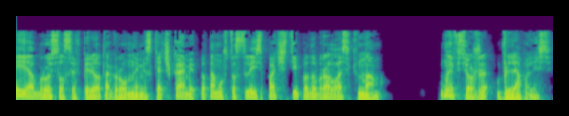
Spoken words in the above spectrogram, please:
и я бросился вперед огромными скачками, потому что слизь почти подобралась к нам. Мы все же вляпались.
